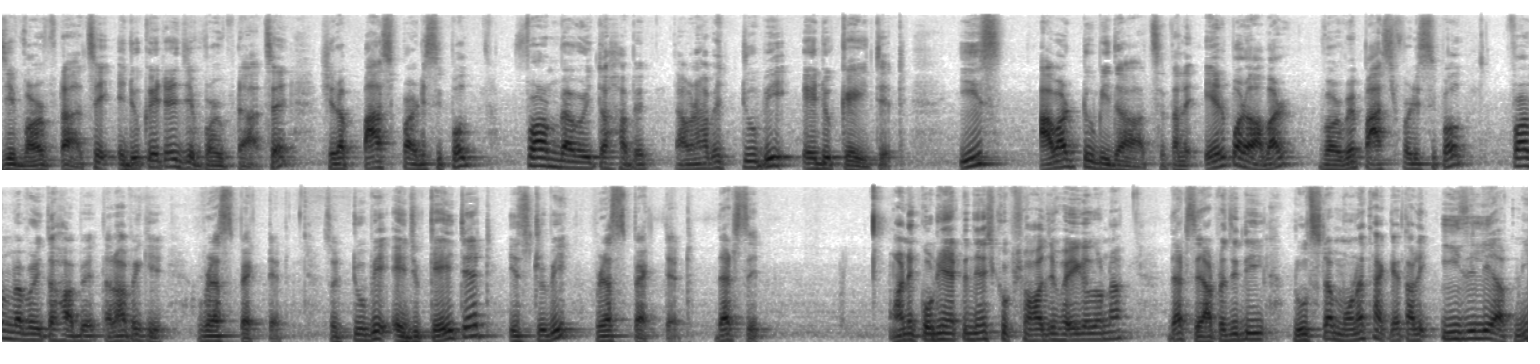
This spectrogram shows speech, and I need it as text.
যে ভার্বটা আছে এডুকেটেড যে ভার্বটা আছে, সেটা পাঁচ পার্টিসিপল ফর্ম ব্যবহৃত হবে। তেমন মানে হবে টু বি এডুকেটেড ইজ আবার টু বি দেওয়া আছে, তাহলে এরপরে আবার ভার্বের পাঁচ পার্টিসিপল ফর্ম ব্যবহৃত হবে। তাহলে হবে কি? Respected so to be educated is to be respected that's it অনেক কঠিন একটা জিনিস, খুব সহজে হয়ে গেল না। দ্যাটস ইট আপনার যদি রুলসটা মনে থাকে, তাহলে ইজিলি আপনি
